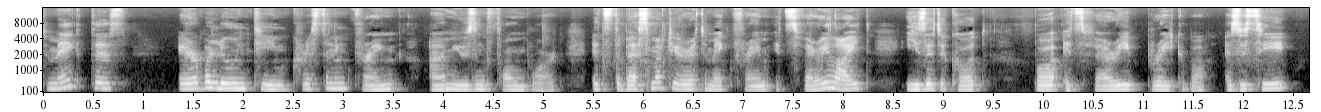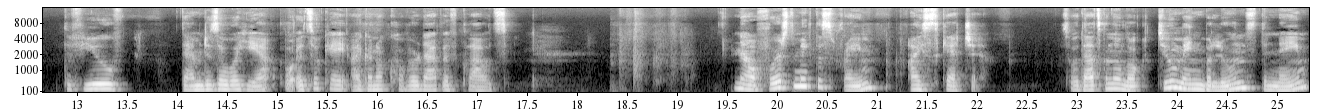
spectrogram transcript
To make this air balloon theme christening frame, I'm using foam board. It's the best material to make frame. It's very light, easy to cut, but it's very breakable. As you see, the few damages over here, but it's okay. I'm gonna cover that with clouds. Now, first to make this frame, I sketch it. So that's gonna look two main balloons, the name,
